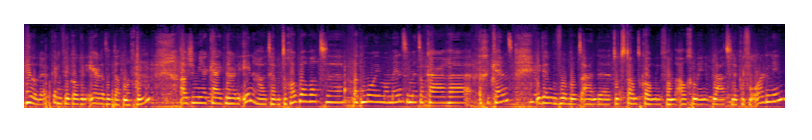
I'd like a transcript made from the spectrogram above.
heel leuk. En dat vind ik ook een eer dat ik dat mag doen. Als je meer kijkt naar de inhoud, hebben we toch ook wel wat, wat mooie momenten met elkaar gekend. Ik denk bijvoorbeeld aan de totstandkoming van de Algemene Plaatselijke Verordening.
